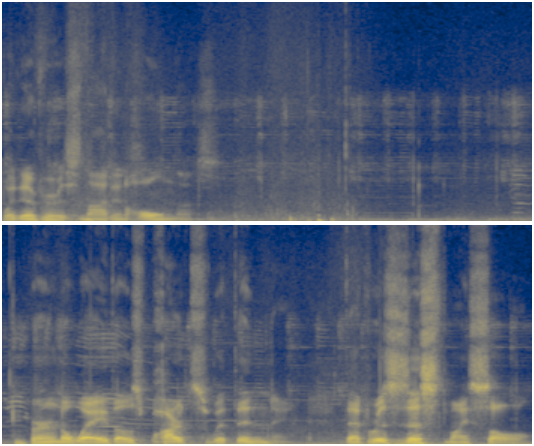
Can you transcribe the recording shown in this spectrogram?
whatever is not in wholeness. Burn away those parts within me that resist my soul,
